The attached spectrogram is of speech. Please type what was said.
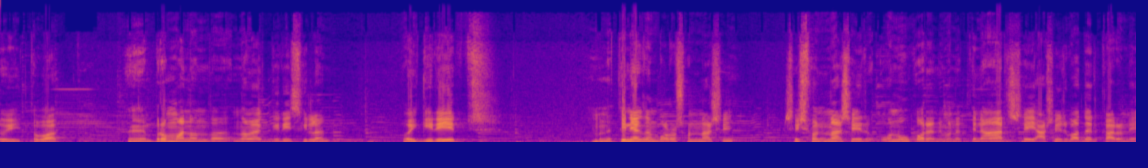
দুই তবাদ ব্রহ্মানন্দ নামে এক গিরি ছিলেন। ওই গিরির মানে তিনি একজন বড় সন্ন্যাসী, সেই সন্ন্যাসীর অনুকরণে মানে তেনার সেই আশীর্বাদের কারণে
